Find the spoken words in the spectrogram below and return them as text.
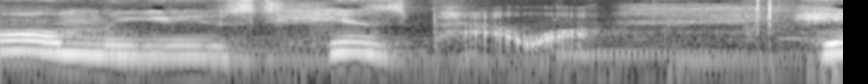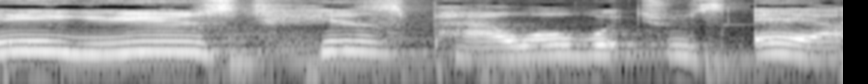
Tom used his power. He used his power, which was air,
